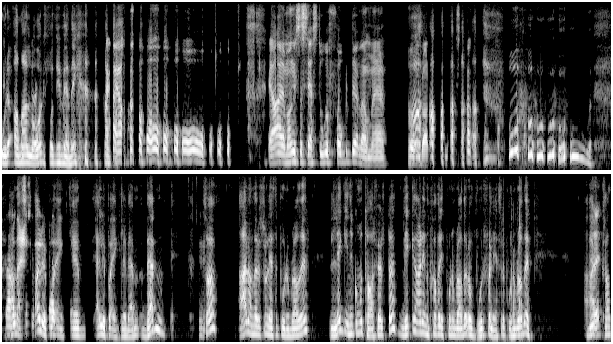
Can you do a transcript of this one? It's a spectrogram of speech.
Ordet analog får ny mening. ja. ja, det er mange som ser store fordeler med Pornobladet. Ja, jeg, jeg, lurer på egentlig, jeg lurer på egentlig hvem. Hvem så er han der som leser pornoblader? Legg inn i kommentarfeltet hvilken er dine favorittpornoblader, og hvorfor leser du pornoblader. Du kan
